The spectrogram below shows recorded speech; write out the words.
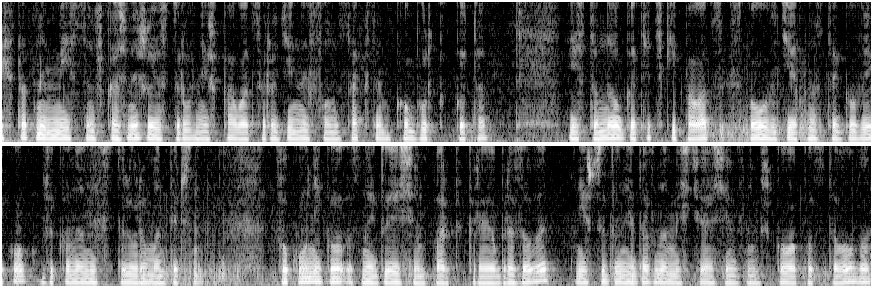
Istotnym miejscem w Kazimierzu jest również pałac rodziny von Sachsen-Coburg-Gotha. Jest to neogotycki pałac z połowy XIX wieku, wykonany w stylu romantycznym. Wokół niego znajduje się park krajobrazowy. Jeszcze do niedawna mieściła się w nim szkoła podstawowa,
